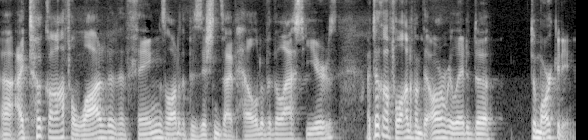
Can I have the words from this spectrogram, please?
Uh, I took off a lot of the things, a lot of the positions I've held over the last years. I took off a lot of them that aren't related to to marketing.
